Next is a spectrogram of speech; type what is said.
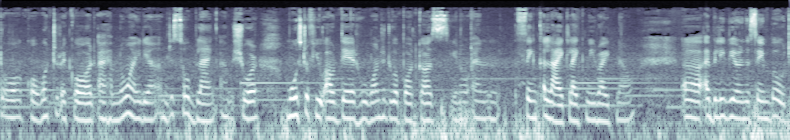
talk or what to record. I have no idea. I'm just so blank. I'm sure most of you out there who want to do a podcast, you know, and think alike like me right now uh, I believe we are in the same boat,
